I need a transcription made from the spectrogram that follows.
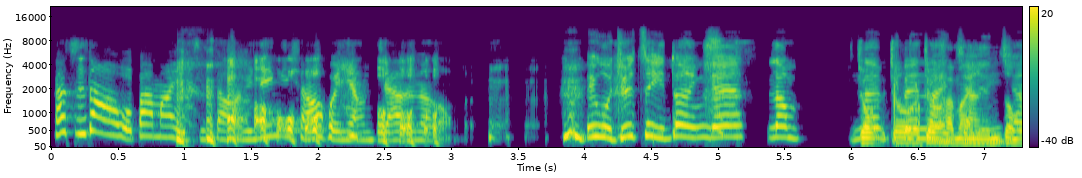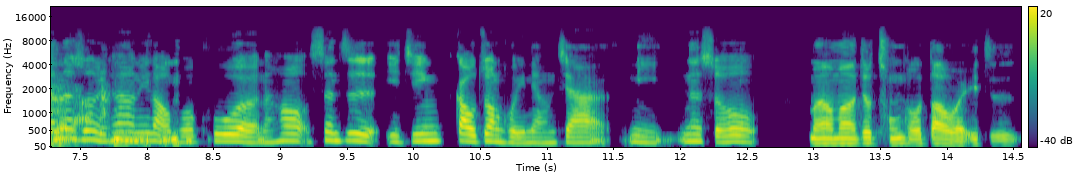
他知道啊，我爸妈也知道，已经想要回娘家的那种。哎，我觉得这一段应该让。那边来讲一下，那时候你看到你老婆哭了，然后甚至已经告状回娘家，你那时候没有没有，就从头到尾一直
